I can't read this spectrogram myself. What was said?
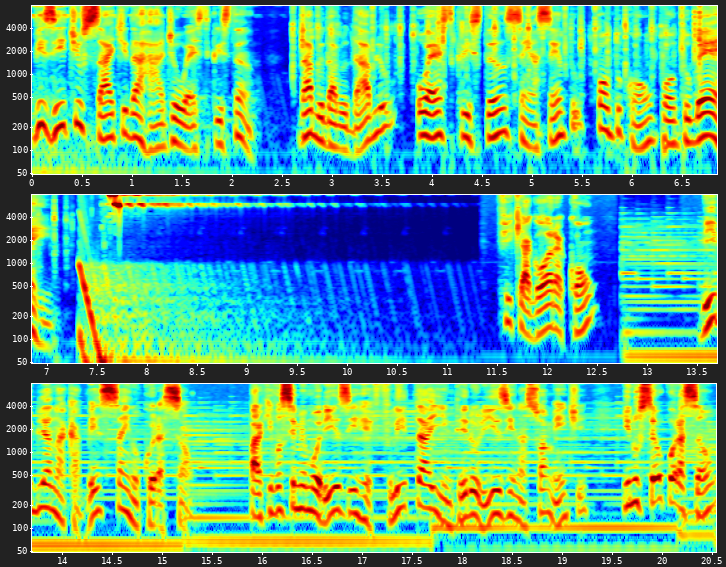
Visite o site da Rádio Oeste Cristã www.oestcristãsemacento.com.br Fique agora com Bíblia na cabeça e no coração, para que você memorize, reflita e interiorize na sua mente e no seu coração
